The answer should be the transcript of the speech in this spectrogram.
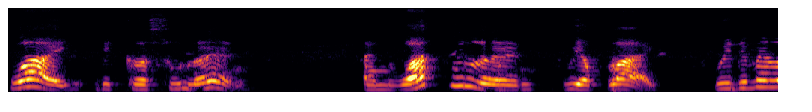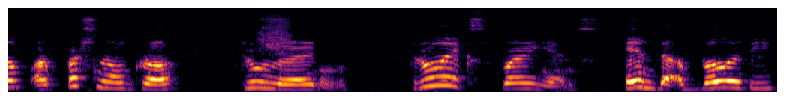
Why? Because we learn. And what we learn, we apply. We develop our personal growth through learning through experience and the ability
